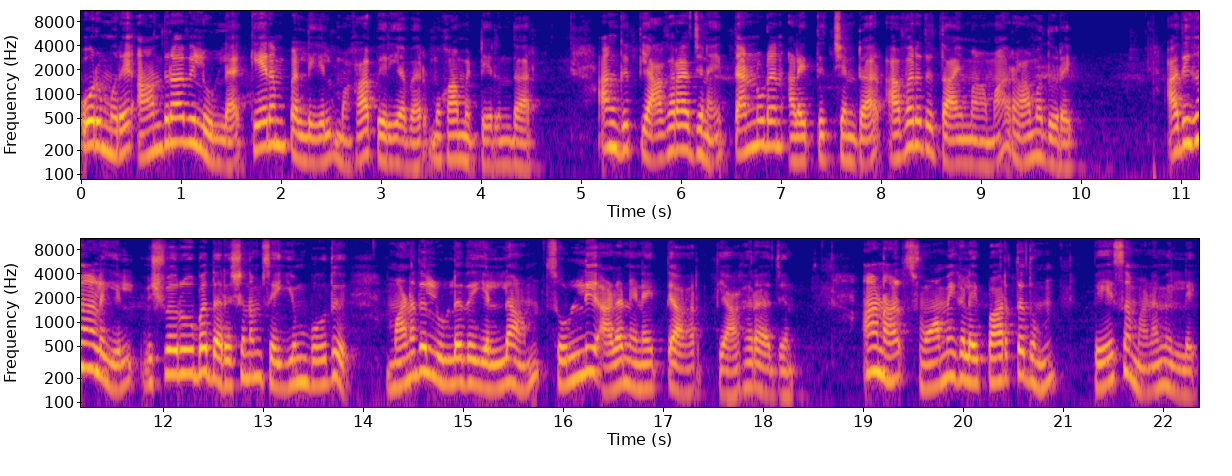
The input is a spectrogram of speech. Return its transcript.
ஒருமுறை ஆந்திராவில் உள்ள கேரம்பள்ளியில் மகா பெரியவர் முகாமிட்டிருந்தார். அங்கு தியாகராஜனை தன்னுடன் அழைத்துச் சென்றார் அவரது தாய்மாமா ராமதுரை. அதிகாலையில் விஸ்வரூப தரிசனம் செய்யும்போது மனதில் உள்ளதையெல்லாம் சொல்லி அழ நினைத்தார் தியாகராஜன். ஆனால் சுவாமிகளை பார்த்ததும் பேச மனமில்லை.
